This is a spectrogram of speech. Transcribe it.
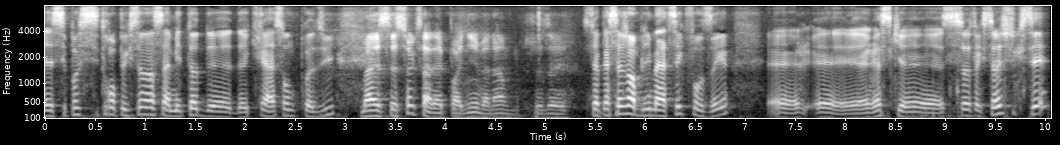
euh, c'est pas si trompé que ça dans sa méthode de, de création de produits. Ben, c'est sûr que ça allait pogner, Venom. Je veux dire. C'est un personnage emblématique, faut dire. Euh, reste que c'est ça. Fait que c'est un succès.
